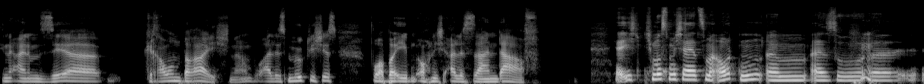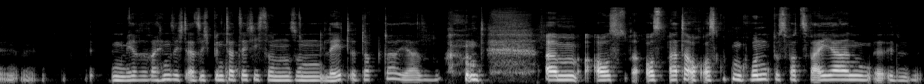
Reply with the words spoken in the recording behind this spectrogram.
in einem sehr grauen Bereich, ne, wo alles möglich ist, wo aber eben auch nicht alles sein darf. Ja, ich, ich muss mich ja jetzt mal outen. Ähm, also hm. äh, in mehrerer Hinsicht. Also ich bin tatsächlich so ein, so ein Late Adopter, ja, so, und ähm, aus, aus, hatte auch aus gutem Grund bis vor zwei Jahren äh, in,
